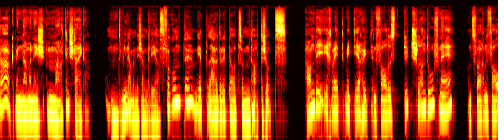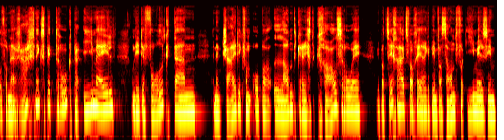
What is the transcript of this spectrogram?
Tag, mein Name ist Martin Steiger. Und mein Name ist Andreas Vogunten. Wir plaudern hier zum Datenschutz. Andi, ich werde mit dir heute einen Fall aus Deutschland aufnehmen. Und zwar einen Fall von einem Rechnungsbetrug per E-Mail und in der Folge dann eine Entscheidung vom Oberlandgericht Karlsruhe über die Sicherheitsvorkehrungen beim Versand von E-Mails im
